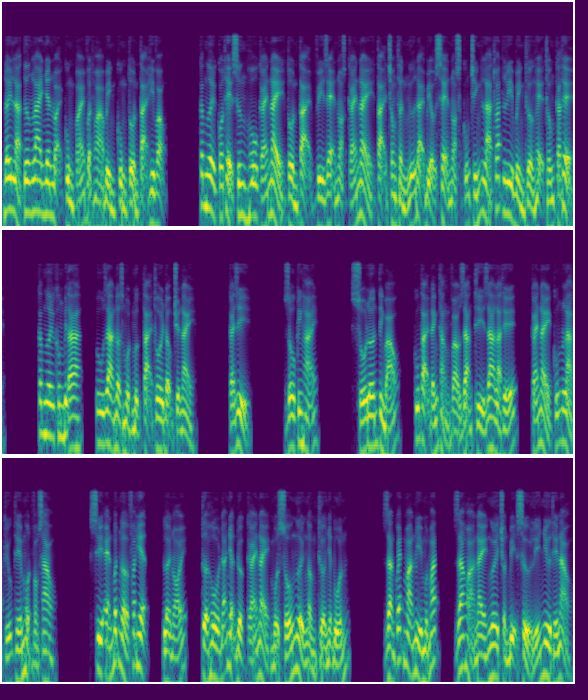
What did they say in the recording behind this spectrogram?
Đây là tương lai nhân loại cùng quái vật hòa bình cùng tồn tại hy vọng. Các ngươi có thể xưng hô cái này tồn tại vì rẽ nọt cái này tại trong thần ngữ đại biểu sẽ nọt cũng chính là thoát ly bình thường hệ thống cá thể. Các ngươi không biết ta u ra nọt một mực tại thôi động chuyện này. Cái gì? Dô kinh hãi. Số lớn tình báo cũng tại đánh thẳng vào dạn thì ra là thế, cái này cũng là cứu thế một vòng sao? Cn bất ngờ phát hiện, lời nói, tựa hồ đã nhận được cái này một số người ngầm thừa nhận bốn dàn quét mạn nghi một mắt ra hỏa này ngươi chuẩn bị xử lý như thế nào?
